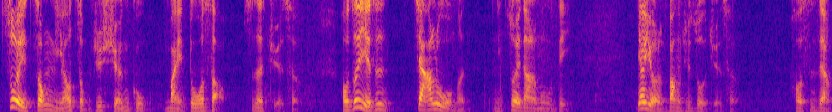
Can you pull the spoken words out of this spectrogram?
最终你要怎么去选股、买多少是在决策。哦，这也是加入我们你最大的目的，要有人帮你去做决策。好，是这样。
